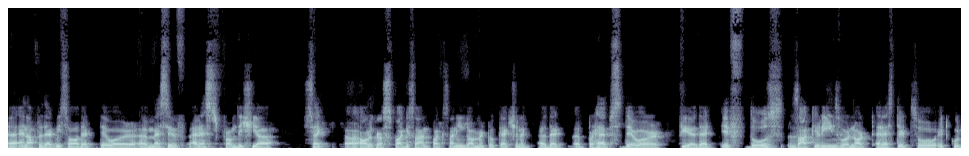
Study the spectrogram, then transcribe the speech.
Uh, and after that, we saw that there were massive arrests from the Shia sect uh, all across Pakistan. Pakistani government took action uh, that uh, perhaps there were fear that if those Zakirins were not arrested, so it could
